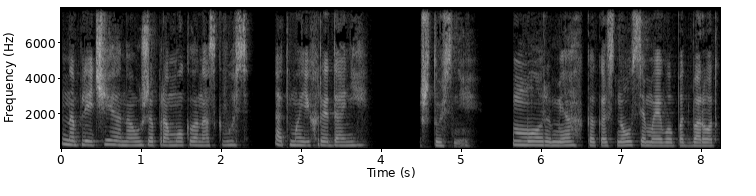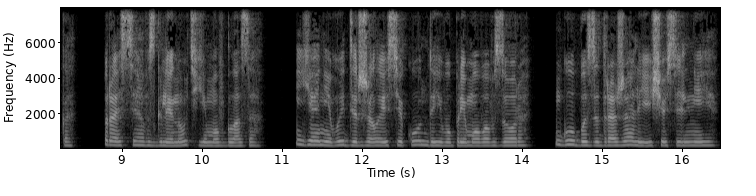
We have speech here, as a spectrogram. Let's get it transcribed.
на плече она уже промокла насквозь от моих рыданий. «Что с ней?» Мор мягко коснулся моего подбородка, прося взглянуть ему в глаза. Я не выдержала и секунды его прямого взора. Губы задрожали еще сильнее,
